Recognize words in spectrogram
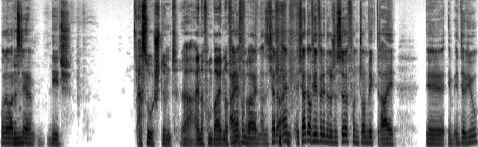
Oder war das Mhm. der Leech? Ach so, stimmt. Ja, einer von beiden auf Einer jeden von Fall. beiden. Also ich hatte einen, ich hatte auf jeden Fall den Regisseur von John Wick 3 äh, im Interview.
